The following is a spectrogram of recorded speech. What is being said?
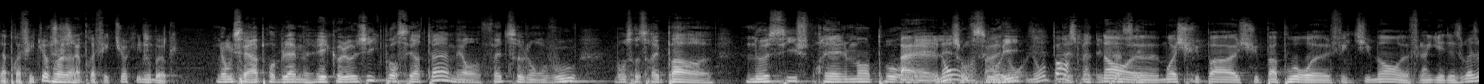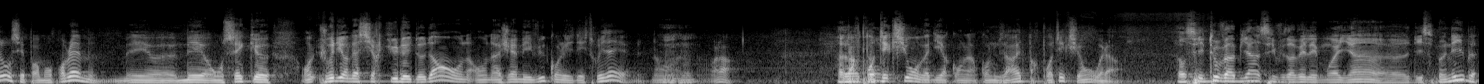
la préfecture, parce que c'est la préfecture qui nous bloque. Donc c'est un problème écologique pour certains, mais en fait, selon vous, bon, ce serait pas euh, nocif réellement pour bah, les, chauves-souris. non, on pense maintenant. Euh, moi, je suis pas, je suis pas pour euh, effectivement euh, flinguer des oiseaux. C'est pas mon problème. Mais mais on sait que, je vous dis, on a circulé dedans. On n'a jamais vu qu'on les détruisait. Mhm. voilà. par protection, on va dire qu'on nous arrête par protection. Voilà. Alors si tout va bien, si vous avez les moyens disponibles,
